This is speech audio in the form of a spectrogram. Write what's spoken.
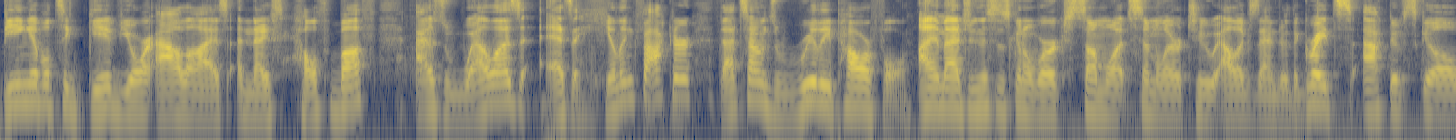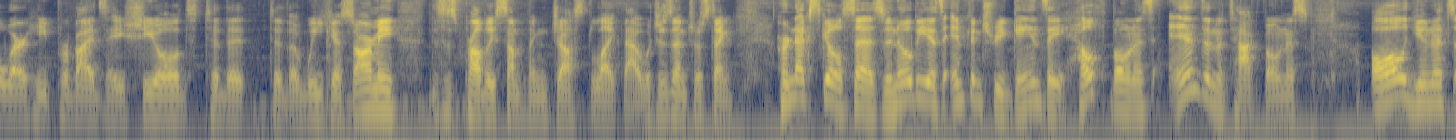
being able to give your allies a nice health buff as well as as a healing factor that sounds really powerful. I imagine this is going to work somewhat similar to Alexander the Great's active skill where he provides a shield to the to the weakest army. This is probably something something just like that which is interesting. Her next skill says Zenobia's infantry gains a health bonus and an attack bonus all units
